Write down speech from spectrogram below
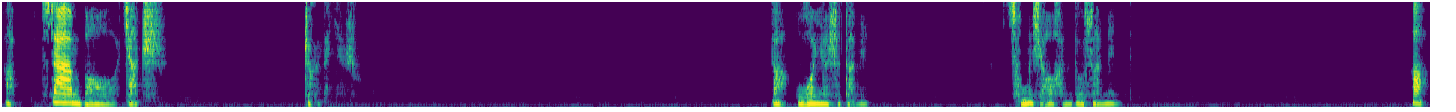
啊三宝加持，这个能延寿啊！我也是短命，从小很多算命啊，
